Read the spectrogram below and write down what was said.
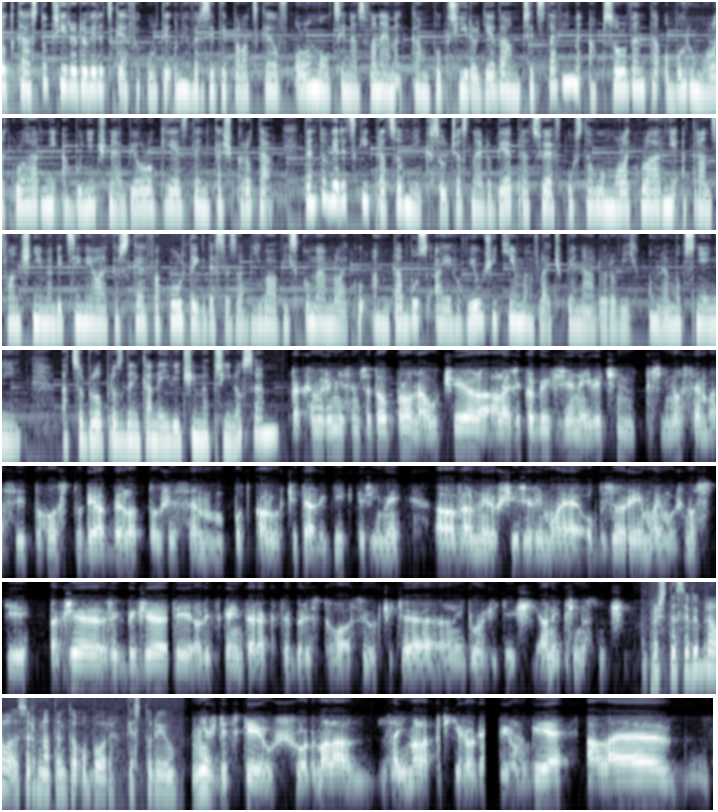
podcastu Přírodovědecké fakulty Univerzity Palackého v Olomouci nazvaném Kampo přírodě vám představíme absolventa oboru molekulární a buněčné biologie Zdeňka Škrota. Tento vědecký pracovník v současné době pracuje v Ústavu molekulární a translanční medicíny Lékařské fakulty, kde se zabývá výzkumem léku Antabus a jeho využitím v léčbě nádorových onemocnění. A co bylo pro Zdeňka největším přínosem? Tak samozřejmě jsem se toho plno naučil, ale řekl bych, že největším přínosem asi toho studia bylo to, že jsem potkal určité lidi, kteří mi eh, velmi rozšířili moje obzory, moje možnosti. Takže řekl bych, že ty lidské interakce byly z toho asi určitě nejdůležitější a nejpřínosnější. Proč jste si vybral zrovna tento obor ke studiu? Mě vždycky už odmala zajímala příroda, biologie, ale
